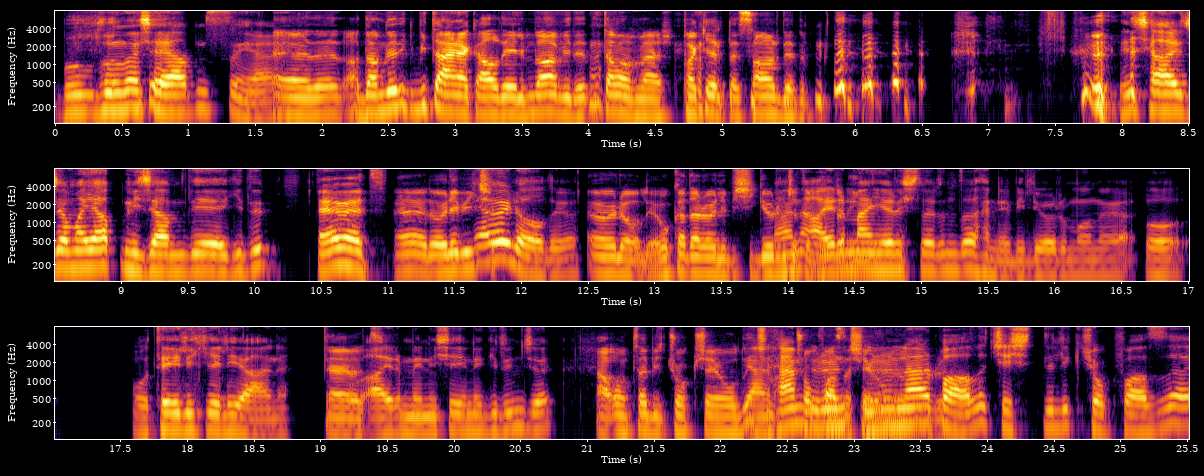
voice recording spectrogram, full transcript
Bulduğuna şey yapmışsın ya. Evet, evet. Adam dedi ki bir tane kaldı elimde abi dedi. Tamam ver. Paketle sar dedim. Hiç harcama yapmayacağım diye gidip Evet, evet öyle bir ya hiç öyle oluyor. öyle oluyor. O kadar öyle bir şey görünce Yani tabii o kadar iyi yarışlarında hani biliyorum onu o o tehlikeli yani. Evet. O şeyine girince Ha, o tabii çok şey olduğu yani için hem çok ürün fazla şey oluyordur ürünler ürün. pahalı, çeşitlilik çok fazla.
